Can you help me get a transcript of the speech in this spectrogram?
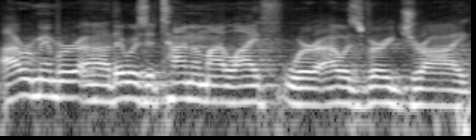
I remember uh, there was a time in my life where I was very dry.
